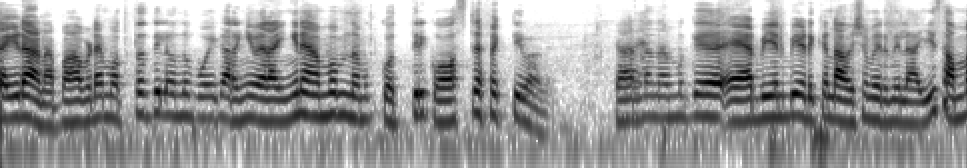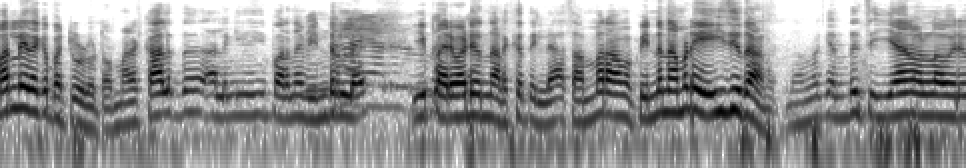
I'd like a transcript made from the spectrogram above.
സൈഡാണ് അപ്പോൾ അവിടെ മൊത്തത്തിൽ ഒന്ന് പോയി കറങ്ങി വരാം. ഇങ്ങനെ ആകുമ്പം നമുക്ക് ഒത്തിരി കോസ്റ്റ് എഫക്റ്റീവ് ആണ്. കാരണം നമുക്ക് എയർ ബി എൻ ബി എടുക്കേണ്ട ആവശ്യം വരുന്നില്ല. ഈ സമ്മറിൽ ഇതൊക്കെ പറ്റുള്ളൂ കേട്ടോ മഴക്കാലത്ത് അല്ലെങ്കിൽ ഈ പറഞ്ഞ വിന്ററിൽ ഈ പരിപാടി ഒന്നും നടക്കത്തില്ല. സമ്മർ ആകുമ്പോൾ പിന്നെ നമ്മുടെ ഏജ് ഇതാണ്. നമുക്ക് എന്ത് ചെയ്യാനുള്ള ഒരു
